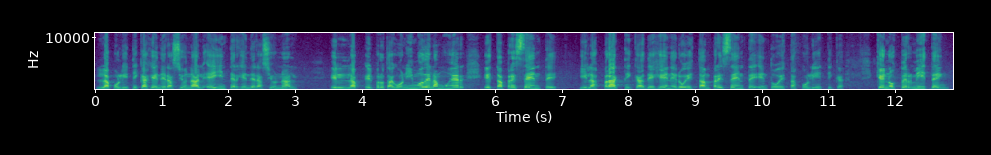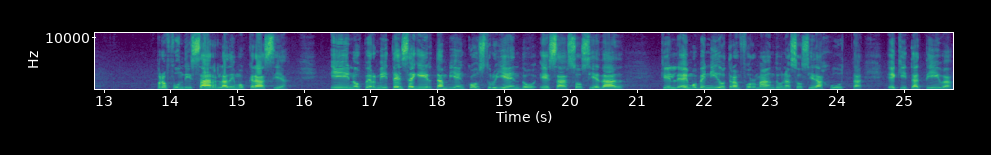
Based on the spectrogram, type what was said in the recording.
la política generacional e intergeneracional. El, el protagonismo de la mujer está presente y las prácticas de género están presentes en todas estas políticas que nos permiten profundizar la democracia, y nos permiten seguir también construyendo esa sociedad que hemos venido transformando, una sociedad justa, equitativa,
